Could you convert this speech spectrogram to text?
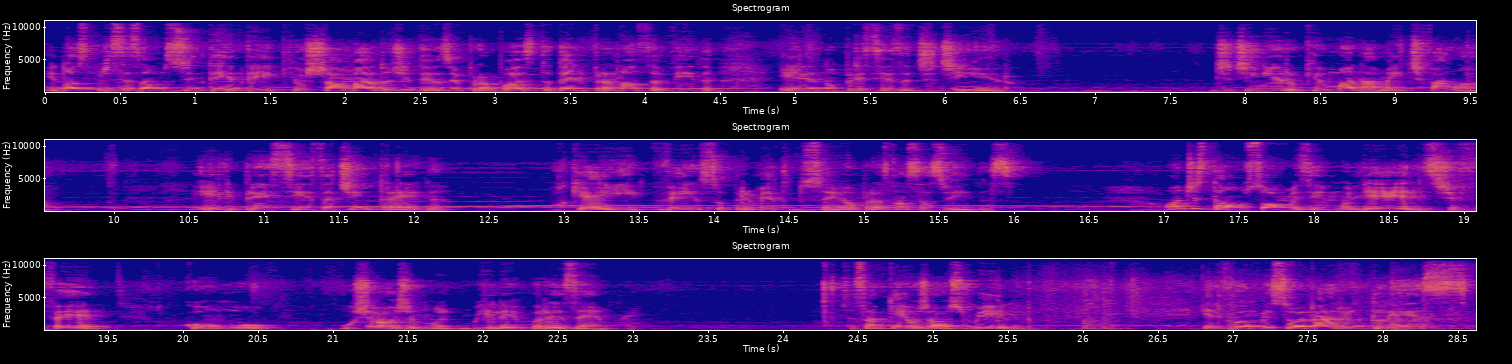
E nós precisamos de entender que o chamado de Deus e o propósito dele para nossa vida, ele não precisa de dinheiro. De dinheiro que humanamente falando. Ele precisa de entrega, porque aí vem o suprimento do Senhor para as nossas vidas. Onde estão os homens e mulheres de fé, como o George Miller, por exemplo? Você sabe quem é o George Miller? Ele foi um missionário inglês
